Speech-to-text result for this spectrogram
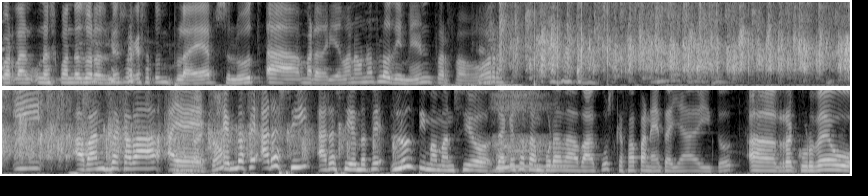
parlant unes quantes hores més perquè ha estat un plaer absolut. Uh, M'agradaria demanar un aplaudiment, per favor. abans d'acabar, eh, hem de fer, ara sí, ara sí, hem de fer l'última menció d'aquesta temporada a Bacus, que fa paneta ja i tot. Uh, recordeu,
